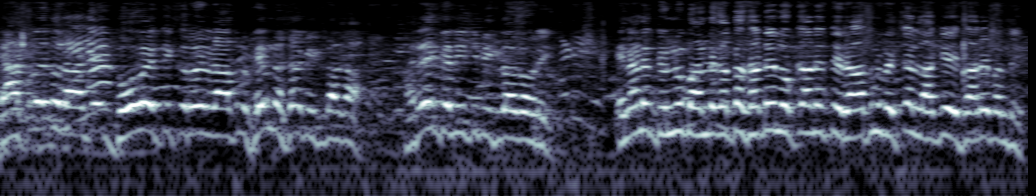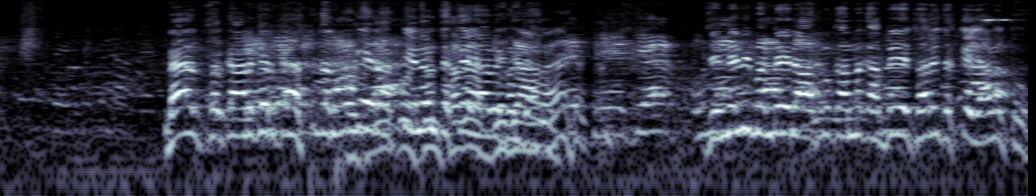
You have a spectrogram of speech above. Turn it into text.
10 ਵਜੇ ਤੋਂ ਲਾ ਕੇ 2 ਵਜੇ ਤੱਕ ਰੋਜ਼ ਰਾਤ ਨੂੰ ਫਿਰ ਨਸ਼ਾ ਵਿਕਦਾਗਾ। ਹਰੇਕ ਗਲੀ 'ਚ ਵਿਕਦਾਗਾ ਉਰੇ। ਇਹਨਾਂ ਨੇ ਦਿਨ ਨੂੰ ਬੰਦ ਕਰਤਾ ਸਾਡੇ ਲੋਕਾਂ ਨੇ ਤੇ ਰਾਤ ਨੂੰ ਵੇਚਣ ਲੱਗੇ ਸਾਰੇ ਬੰਦੇ। ਮੈਂ ਸਰਕਾਰ ਅੱਗੇ ਰਿਕਵੈਸਟ ਕਰੂੰਗਾ ਰਾਤੀ ਇਹਨਾਂ ਨੂੰ ਚੱਕਿਆ ਜਾਵੇ ਨੂੰ ਜਿੰਨੇ ਵੀ ਬੰਦੇ ਰਾਤ ਨੂੰ ਕੰਮ ਕਰਦੇ ਆ ਸਾਰੇ ਚੱਕੇ ਜਾਣ ਉੱਥੋਂ।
